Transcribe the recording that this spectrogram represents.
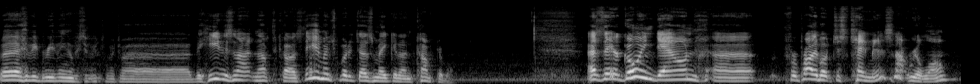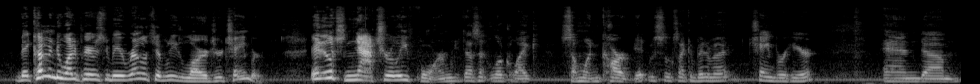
uh, heavy breathing. Uh, the heat is not enough to cause damage, but it does make it uncomfortable. As they are going down uh, for probably about just 10 minutes, not real long, they come into what appears to be a relatively larger chamber. It looks naturally formed. It doesn't look like someone carved it. This looks like a bit of a chamber here. And um,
